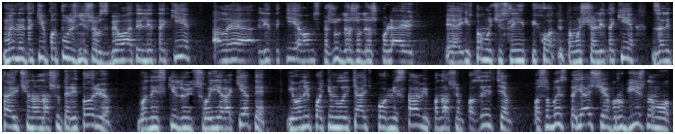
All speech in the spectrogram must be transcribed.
ми не такі потужні, щоб збивати літаки, але літаки, я вам скажу, дуже дошкуляють е, і в тому числі і піхоти, тому що літаки, залітаючи на нашу територію, вони скидують свої ракети і вони потім летять по містам і по нашим позиціям. Особисто я ще в Рубіжному,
